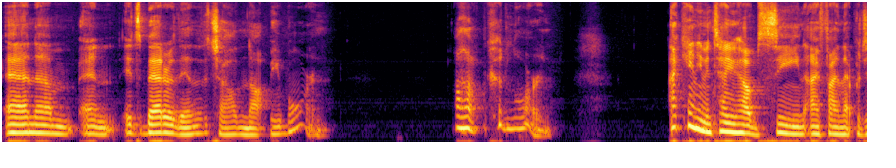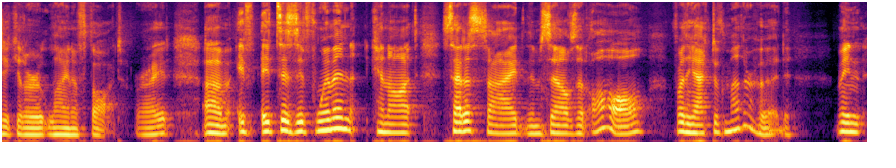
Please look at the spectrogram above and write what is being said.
and um, and it's better then that the child not be born. Oh, good lord! I can't even tell you how obscene I find that particular line of thought. Right? Um, if it's as if women cannot set aside themselves at all for the act of motherhood. I mean,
